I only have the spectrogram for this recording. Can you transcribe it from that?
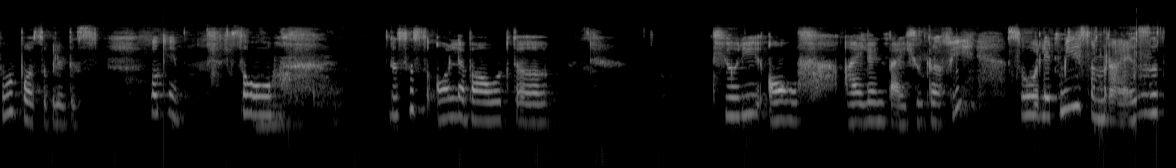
four possibilities. Okay so this is all about the theory of island biogeography so let me summarize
